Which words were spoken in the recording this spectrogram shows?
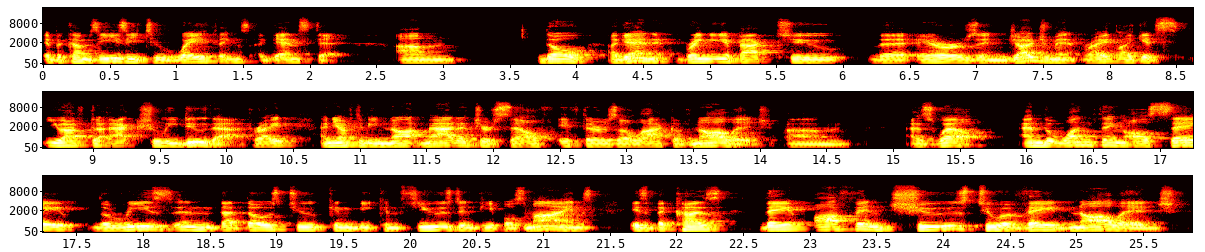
it becomes easy to weigh things against it. Um, though, again, bringing it back to the errors in judgment, right? Like it's, you have to actually do that, right? And you have to be not mad at yourself if there's a lack of knowledge um, as well. And the one thing I'll say, the reason that those two can be confused in people's minds is because they often choose to evade knowledge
